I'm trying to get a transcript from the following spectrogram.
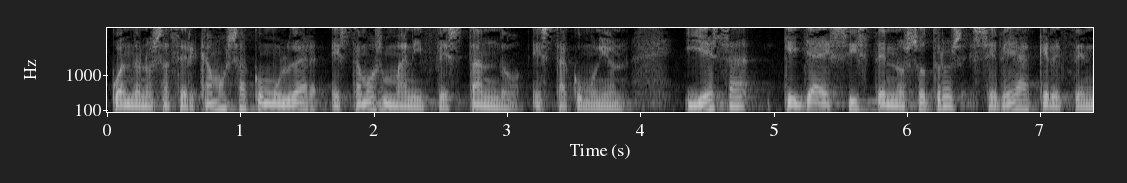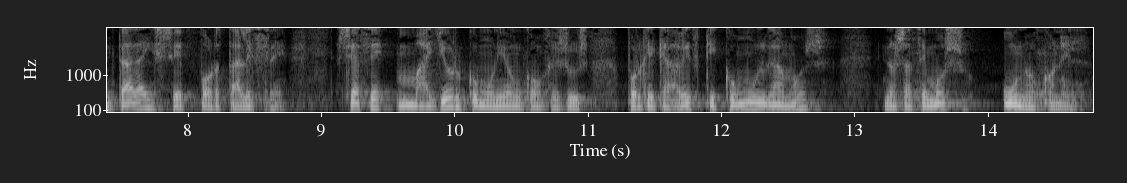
Cuando nos acercamos a comulgar estamos manifestando esta comunión y esa que ya existe en nosotros se ve acrecentada y se fortalece. Se hace mayor comunión con Jesús porque cada vez que comulgamos nos hacemos uno con Él.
